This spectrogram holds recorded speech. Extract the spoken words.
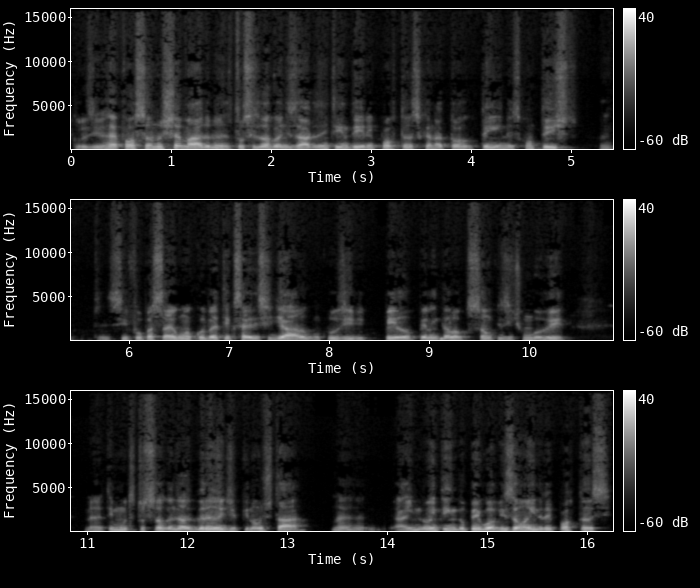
Inclusive reforçando o chamado, né? As torcidas organizadas entenderem a importância que a Anatorg tem nesse contexto. Né? Se for para sair alguma coisa, vai ter que sair desse diálogo, inclusive pelo, pela interlocução que existe com o governo. Né? Tem muita torcida organizada grande que não está, né? ainda não entendeu, pegou a visão ainda da importância.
